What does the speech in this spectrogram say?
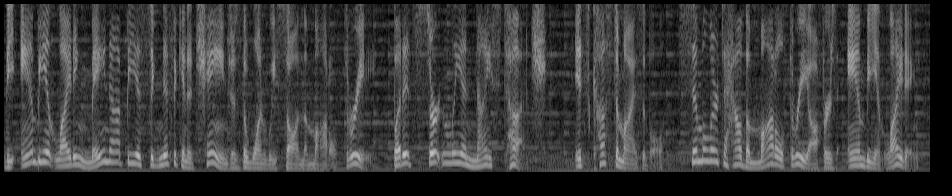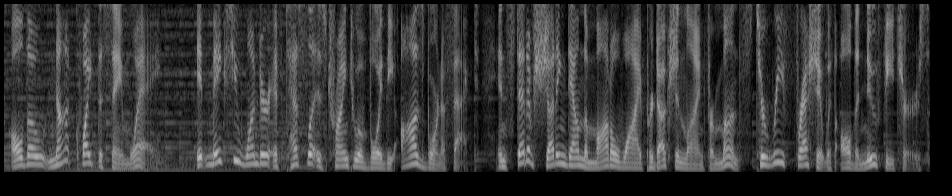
the ambient lighting may not be as significant a change as the one we saw in the Model 3, but it's certainly a nice touch. It's customizable, similar to how the Model 3 offers ambient lighting, although not quite the same way. It makes you wonder if Tesla is trying to avoid the Osborne effect, instead of shutting down the Model Y production line for months to refresh it with all the new features,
